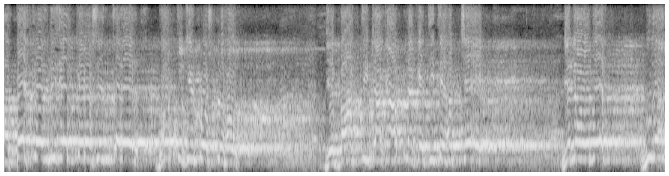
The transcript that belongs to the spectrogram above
আর পেট্রোল, ডিজেল, কেরোসিন, তেলের ভর্তুকির প্রশ্ন হোক, যে বাড়তি টাকা আপনাকে দিতে হচ্ছে, যেটা ওদের গুদাম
